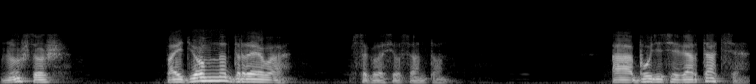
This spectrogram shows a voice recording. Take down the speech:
«Ну что ж, пойдем на древо», — согласился Антон. «А будете вертаться?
